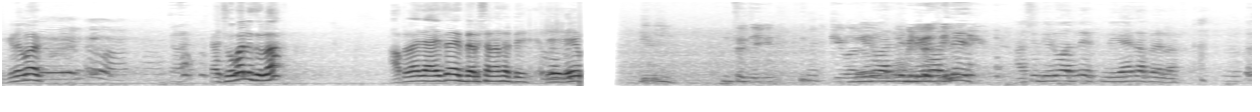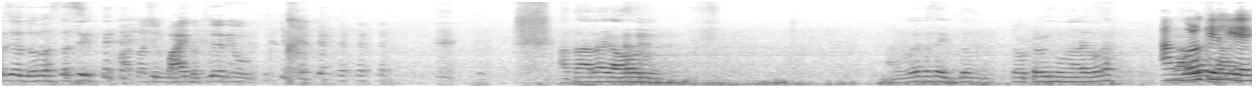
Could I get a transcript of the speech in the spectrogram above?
इकडे बघ. काय झोप आली तुला? आपल्याला जायचं आहे दर्शनासाठी दीड वाजले दीड वाजले अशी दीड वाजले निघायचं आपल्याला. लवकर दोन वाजता असेल. पाय देऊ आता आलाय गावावरून. आणि बघा कसं एकदम टवटवीत होऊन आलाय बघा. आंघोळ केलीये.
